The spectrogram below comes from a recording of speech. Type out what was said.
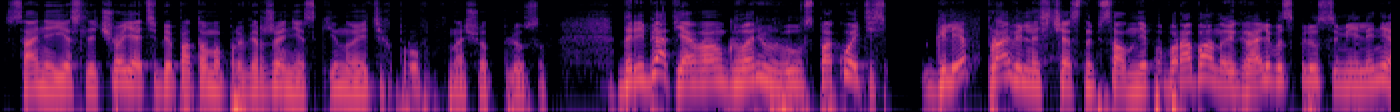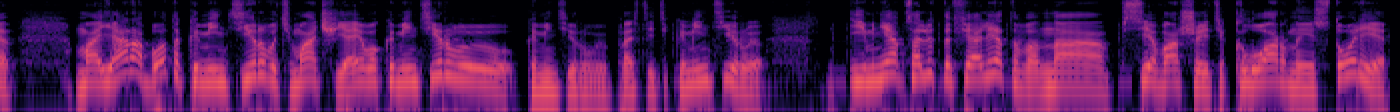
Саня, если что, я тебе потом опровержение скину этих пруфов насчет плюсов. Да, ребят, я вам говорю, вы успокойтесь. Глеб правильно сейчас написал, мне по барабану, играли вы с плюсами или нет. Моя работа комментировать матч, я его комментирую, комментирую, простите, комментирую. И мне абсолютно фиолетово на все ваши эти клуарные истории,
